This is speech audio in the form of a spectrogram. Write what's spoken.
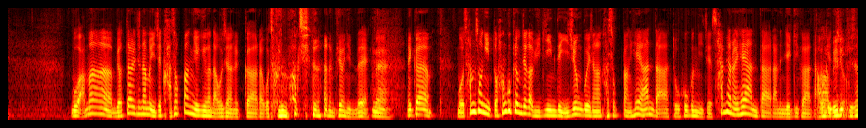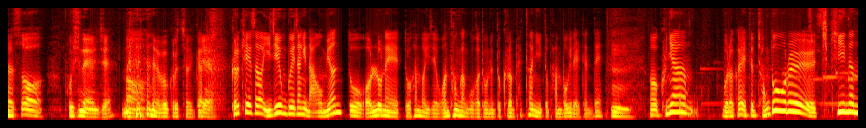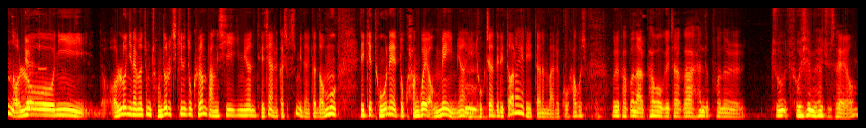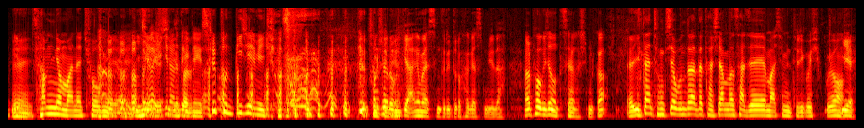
뭐 아마 몇 달 지나면 이제 가석방 얘기가 나오지 않을까라고 저는 확신을 하는 편인데. 네. 그러니까 뭐 삼성이 또 한국 경제가 위기인데 이재용 부회장을 가석방 해야 한다. 또 혹은 이제 사면을 해야 한다라는 얘기가 나오겠죠. 아, 미리 기사를 써 보시네요, 이제. 네, 어. 뭐 그렇죠. 그러니까 예. 그렇게 해서 이재용 부회장이 나오면 또 언론에 또 한번 이제 원통 광고가 도는 또 그런 패턴이 또 반복이 될 텐데, 음. 어 그냥 뭐랄까 하여튼 정도를 지키는 언론이 언론이라면 좀 정도를 지키는 좀 그런 방식이면 되지 않을까 싶습니다. 그러니까 너무 이렇게 돈에 또 광고에 얽매이면 음. 독자들이 떠나게 돼 있다는 말을 꼭 하고 싶어요. 우리 바쁜 알파고 기자가 핸드폰을 조, 조심해 주세요. 예. 네, 3년 만에 처음이에요. 제가 얘기를 하는데 굉장히 슬픈 BGM이 뒤에서. 청취자 여러분께 양해 말씀드리도록 하겠습니다. 알파고 기자는 어떻게 생각하십니까? 예, 일단 정치자분들한테 다시 한번 사죄 말씀 드리고 싶고요. 예.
